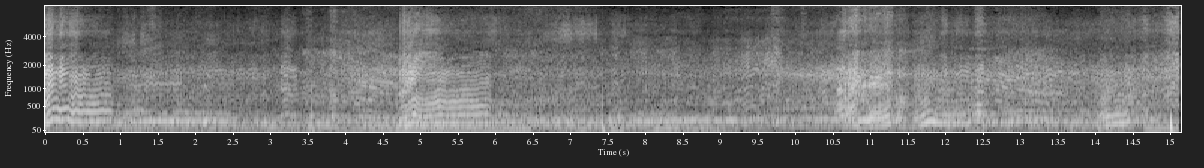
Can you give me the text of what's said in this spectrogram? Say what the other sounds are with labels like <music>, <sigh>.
Ah! <laughs> <laughs>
